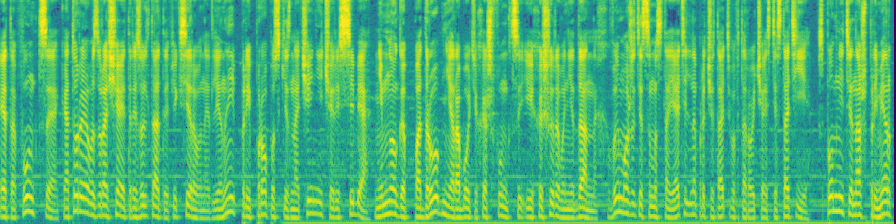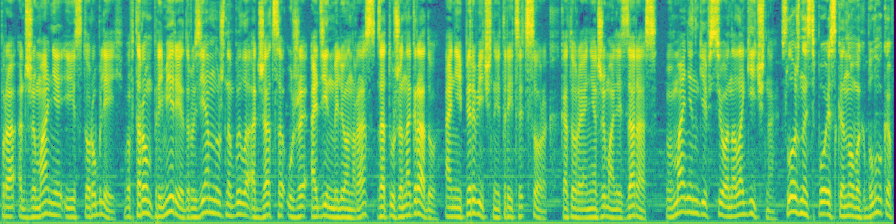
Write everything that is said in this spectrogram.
это функция, которая возвращает результаты фиксированной длины при пропуске значений через себя. Немного подробнее о работе хэш-функций и хэшировании данных вы можете самостоятельно прочитать во второй части статьи. Вспомните наш пример про отжимание и 100 рублей. Во втором примере друзьям нужно было отжаться уже 1 миллион раз за ту же награду, а не первичные 30-40, которые они отжимались за раз. В майнинге все аналогично. Сложность поиска новых блоков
